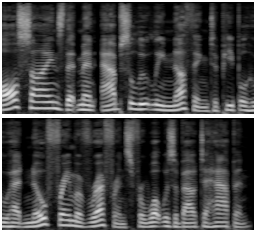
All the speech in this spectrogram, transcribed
All signs that meant absolutely nothing to people who had no frame of reference for what was about to happen.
